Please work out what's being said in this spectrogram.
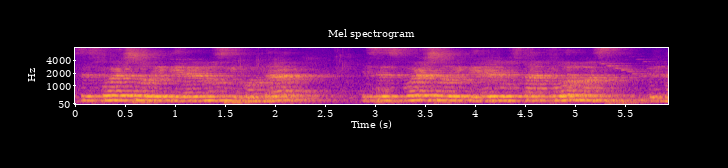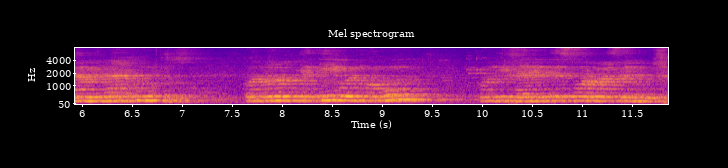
ese esfuerzo de querernos encontrar, ese esfuerzo de querer buscar formas de caminar juntos, con un objetivo en común, con diferentes formas de lucha.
